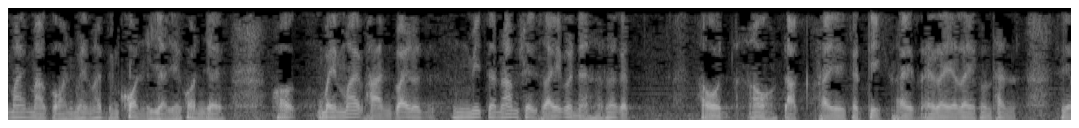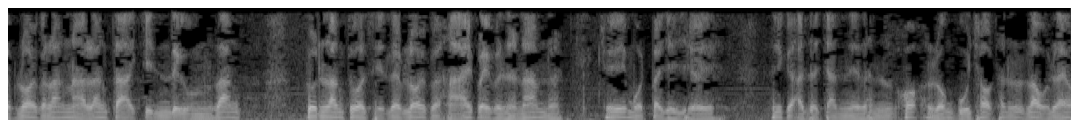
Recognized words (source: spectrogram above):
ไม้มาก่อนใบไม้เป็นก้อนใหญ่ใหญ่ก้อนใหญ่พอใบไม้ผ่านไปแล้วมีแต่น้ำใสๆไปเนี่ยแล้วก็เอาเอาตักใส่กระติกใส่อะไรอะไรของท่าน เรียบร้อยก็ล้างหน้าล้างตากินดื่มล้างตนล้างตัวเสร็จเรียบร้อยก็หายไปเป็นน้ำนะเฮ้หมดไปเฉยๆ นี่ก็อัศจรรย์เนี่ยท่านเพราะหลวงปู่ชอบท่านเล่าแล้ว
